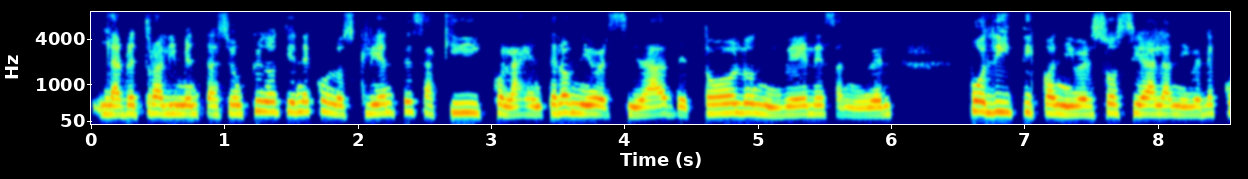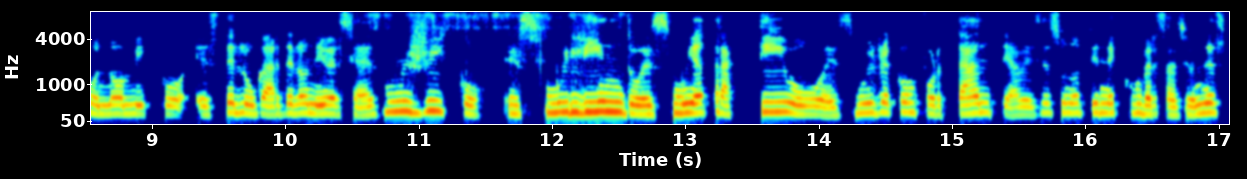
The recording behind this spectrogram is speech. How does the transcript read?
la retroalimentación que uno tiene con los clientes aquí, con la gente de la universidad, de todos los niveles, a nivel político, a nivel social, a nivel económico, este lugar de la universidad es muy rico, es muy lindo, es muy atractivo, es muy reconfortante. A veces uno tiene conversaciones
